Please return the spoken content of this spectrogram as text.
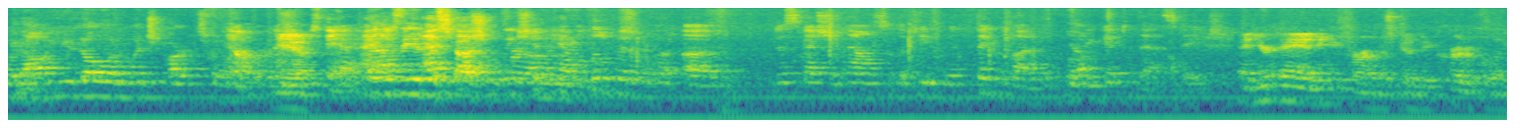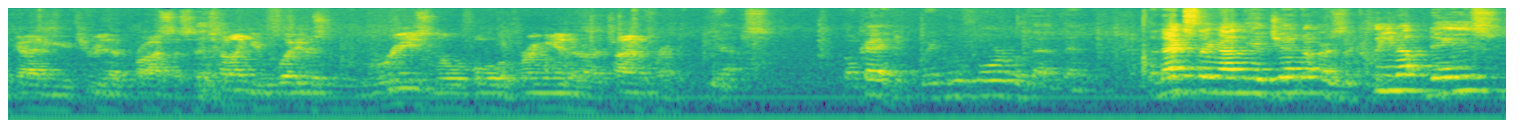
without you knowing which part's going No, on. I Yeah. understand. I That'll just, be a I discussion thought we should have a meeting. little bit of a, a discussion now so that people can think about it before we get to that stage. And your A and E firm is gonna be critical in guiding you through that process and telling you what is reasonable to bring in in our time frame. Yes. Okay, we move forward with that then. The next thing on the agenda is the cleanup days.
